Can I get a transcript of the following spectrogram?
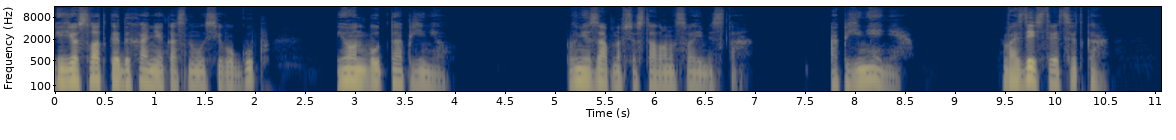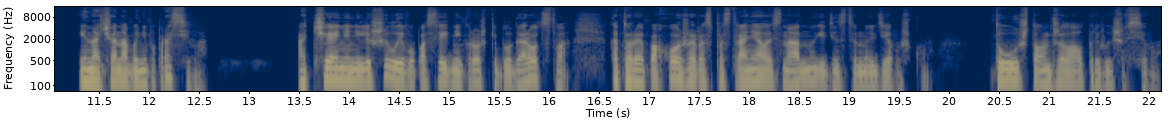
Ее сладкое дыхание коснулось его губ, и он будто опьянел. Внезапно все стало на свои места. Опьянение. Воздействие цветка. Иначе она бы не попросила. Отчаяние не лишило его последней крошки благородства, которая, похоже, распространялась на одну единственную девушку — Ту, что он желал превыше всего.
